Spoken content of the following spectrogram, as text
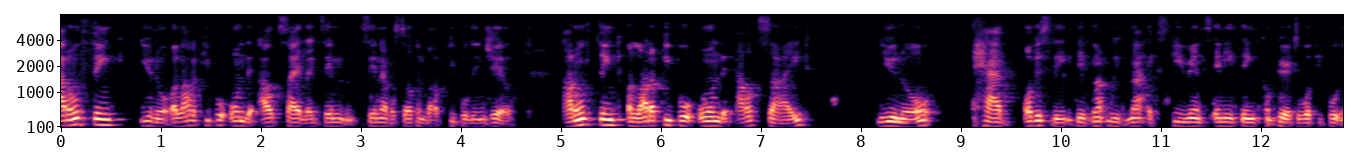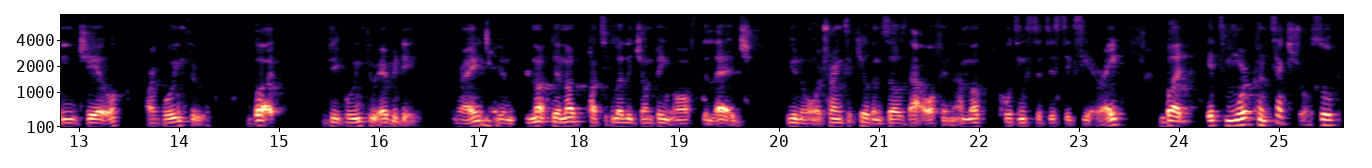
I don't think you know a lot of people on the outside, like Zain, Zainab was talking about people in jail. I don't think a lot of people on the outside, you know, have obviously they've not we've not experienced anything compared to what people in jail are going through, but they're going through every day, right? Yeah. They're not they're not particularly jumping off the ledge, you know, or trying to kill themselves that often. I'm not quoting statistics here, right? But it's more contextual. So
